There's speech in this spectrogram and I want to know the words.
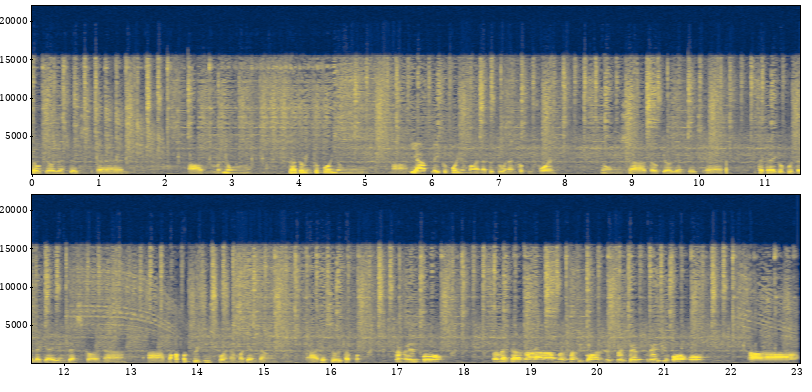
Tokyo Olympics and um, yung gagawin ko po yung ah, i-apply ko po yung mga natutunan ko before nung sa Tokyo Olympics and itatry ko po talaga yung best ko na ah, makapag-produce po ng magandang ah, resulta po. Sa ngayon po, talaga na masabi ko 100% ready po ako. Ah,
